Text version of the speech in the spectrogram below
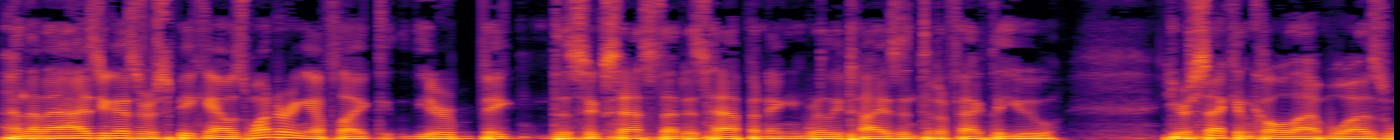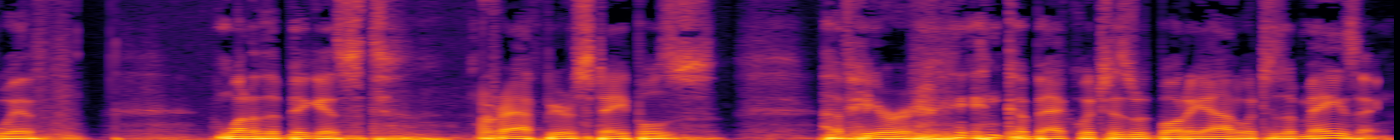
and then as you guys were speaking, I was wondering if like your big the success that is happening really ties into the fact that you your second collab was with one of the biggest craft beer staples of here in Quebec, which is with Boreal, which is amazing.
